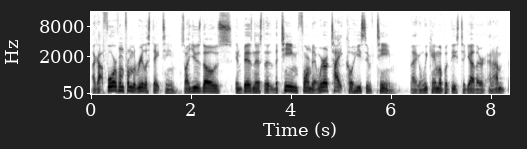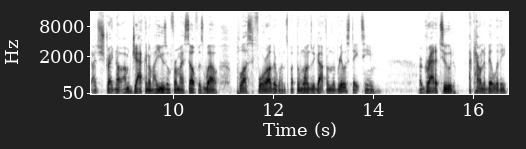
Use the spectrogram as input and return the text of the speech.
I got four of them from the real estate team. So I use those in business. The, the team formed it. And we're a tight, cohesive team. Like, and we came up with these together, and I'm I straighten up. I'm jacking them. I use them for myself as well, plus four other ones. But the ones we got from the real estate team are gratitude, accountability,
